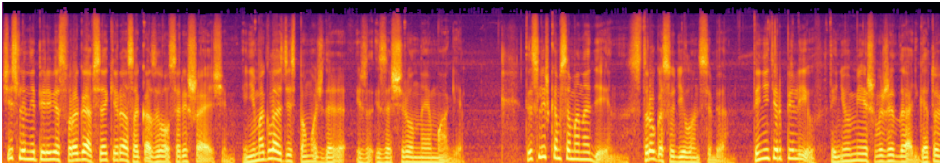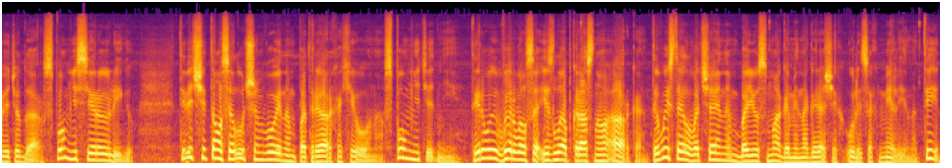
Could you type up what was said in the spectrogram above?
Численный перевес врага всякий раз оказывался решающим, и не могла здесь помочь даже изощренная магия. «Ты слишком самонадеян», — строго судил он себя. «Ты нетерпелив, ты не умеешь выжидать, готовить удар. Вспомни Серую Лигу. Ты ведь считался лучшим воином патриарха Хиона. Вспомни те дни. Ты вырвался из лап Красного Арка. Ты выстоял в отчаянном бою с магами на горящих улицах Мельина. Ты...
